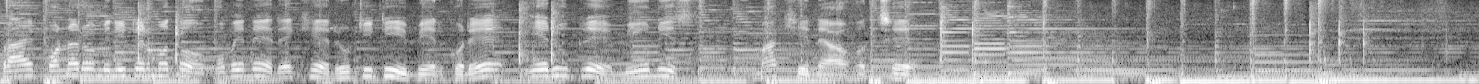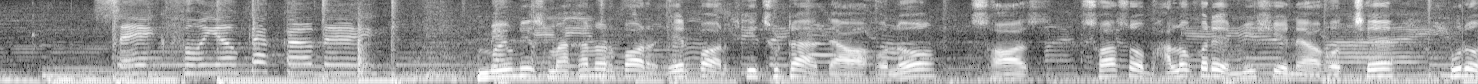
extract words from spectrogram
প্রায় পনেরো মিনিটের মতো ওভেনে রেখে রুটিটি বের করে এর উপরে মিউনিস মাখিয়ে নেওয়া হচ্ছে. মিউনিস মাখানোর পর এরপর কিছুটা দেওয়া হলো সস। সসও ভালো করে মিশিয়ে নেওয়া হচ্ছে পুরো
